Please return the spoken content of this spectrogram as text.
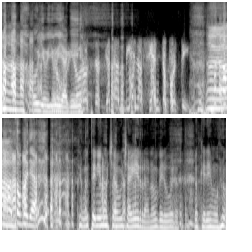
uy, uy, uy, aquí. Yo, también lo siento por ti. Toma ya. Hemos tenido mucha, mucha guerra, ¿no? Pero bueno, nos queremos, ¿no?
